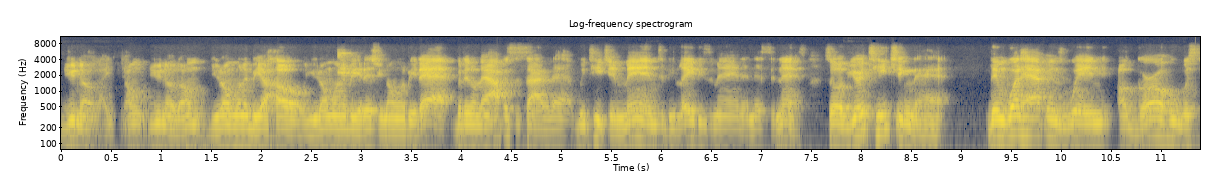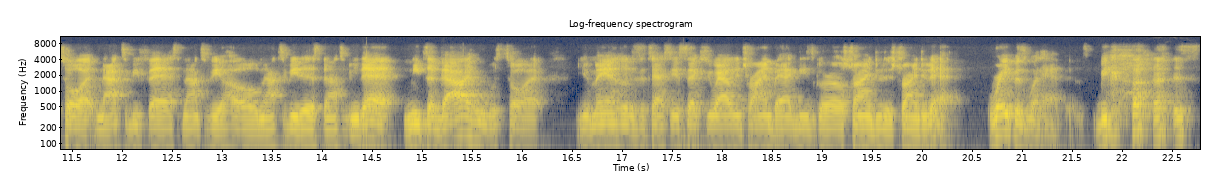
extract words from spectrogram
you know, like don't you know don't you don't want to be a hoe, you don't want to be this, you don't want to be that. But then on the opposite side of that, we teaching men to be ladies' men and this and this. So if you're teaching that, then what happens when a girl who was taught not to be fast, not to be a hoe, not to be this, not to be that, meets a guy who was taught your manhood is attached to your sexuality, try and bag these girls, try and do this, try and do that rape is what happens because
